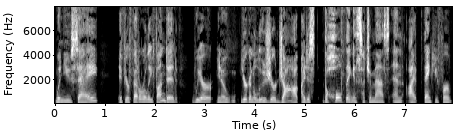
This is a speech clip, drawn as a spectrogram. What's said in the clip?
when you say if you're federally funded? We're you know you're going to lose your job i just the whole thing is such a mess and i thank you for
